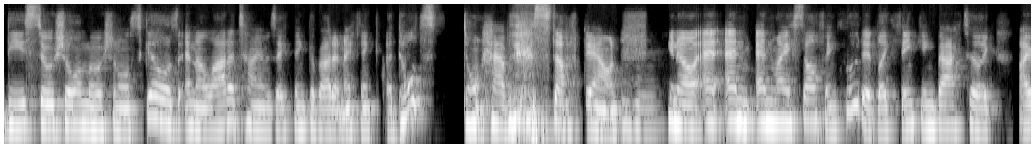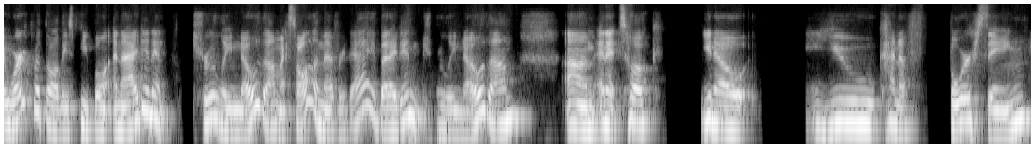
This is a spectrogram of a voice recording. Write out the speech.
these social emotional skills. And a lot of times i think about it and i think adults don't have this stuff down mm-hmm. you know and, and and myself included like thinking back to like i worked with all these people and i didn't truly know them. I saw them every day but i didn't truly know them. Um, and it took you know you kind of forcing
